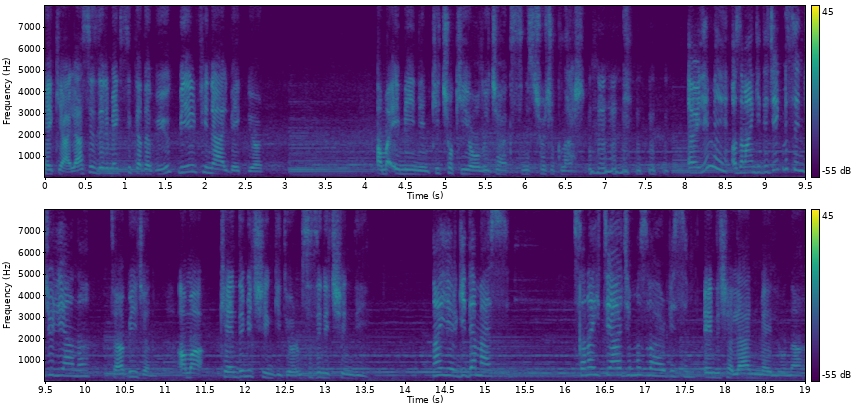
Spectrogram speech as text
Pekala, sizleri Meksika'da büyük bir final bekliyor. Ama eminim ki çok iyi olacaksınız çocuklar. Öyle mi? O zaman gidecek misin Juliana? Tabii canım. Ama kendim için gidiyorum, sizin için değil. Hayır gidemezsin. Sana ihtiyacımız var bizim. Endişelenme Luna.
